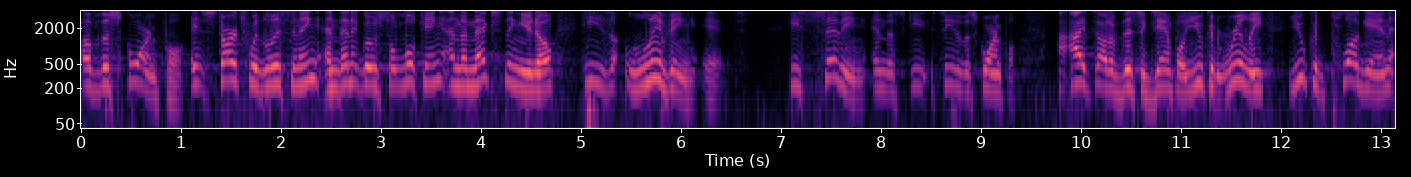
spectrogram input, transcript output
of the scornful. It starts with listening and then it goes to looking, and the next thing you know, he's living it. He's sitting in the seat of the scornful. I thought of this example. You could really, you could plug in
